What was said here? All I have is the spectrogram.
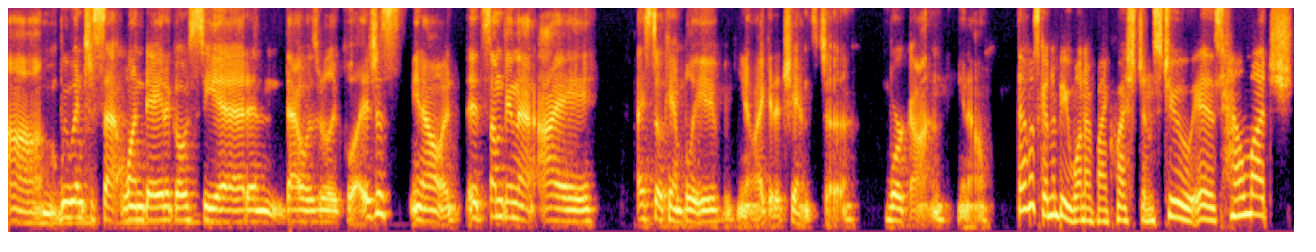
Um, we went to set one day to go see it, and that was really cool. It's just, you know, it, it's something that I I still can't believe, you know, I get a chance to work on, you know. That was going to be one of my questions too, is how much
